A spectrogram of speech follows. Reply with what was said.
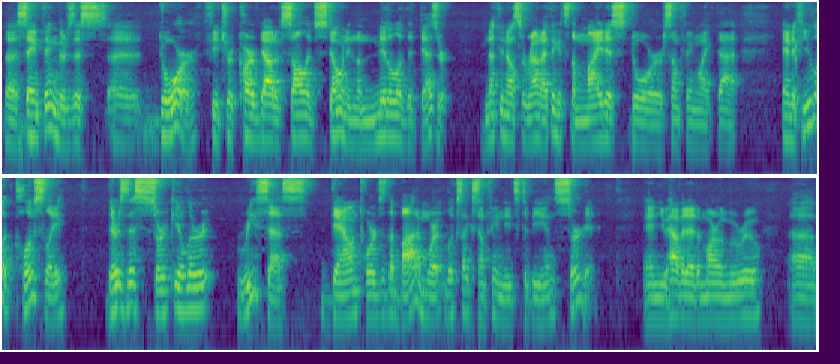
The same thing. There's this uh, door feature carved out of solid stone in the middle of the desert. Nothing else around. I think it's the Midas door or something like that. And if you look closely, there's this circular recess down towards the bottom where it looks like something needs to be inserted. And you have it at Amaro Uh,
